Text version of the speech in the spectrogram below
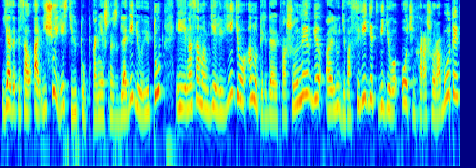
я записал, а, еще есть YouTube, конечно же, для видео YouTube, и на самом деле видео, оно передает вашу энергию, а люди вас видят, видео очень хорошо работает,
